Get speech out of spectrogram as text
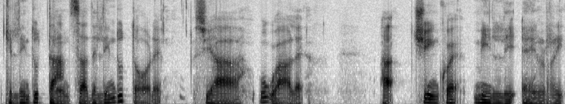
che l'induttanza dell'induttore sia uguale a 5 millihenry.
